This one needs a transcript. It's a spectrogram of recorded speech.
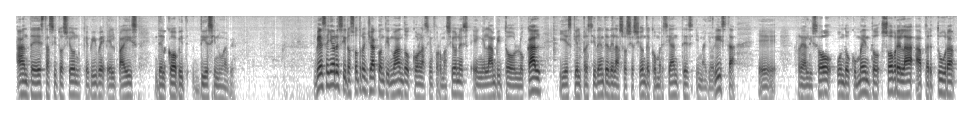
ante esta situación que vive el país del COVID-19. Bien, señores, y nosotros ya continuando con las informaciones en el ámbito local, y es que el presidente de la Asociación de Comerciantes y Mayoristas eh, realizó un documento sobre la apertura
